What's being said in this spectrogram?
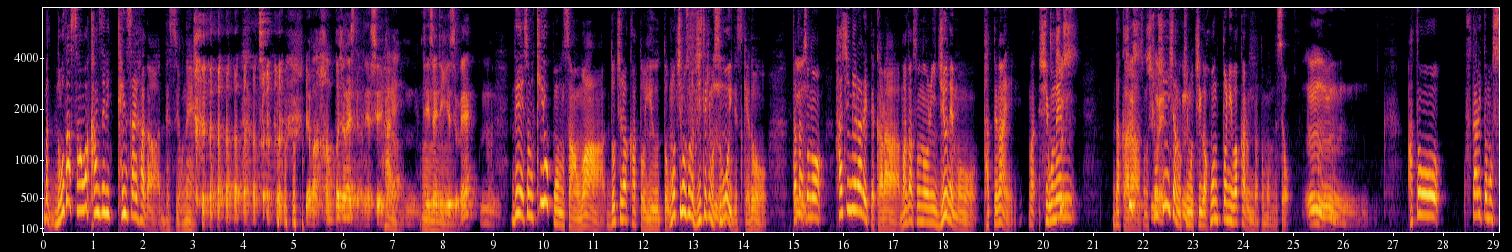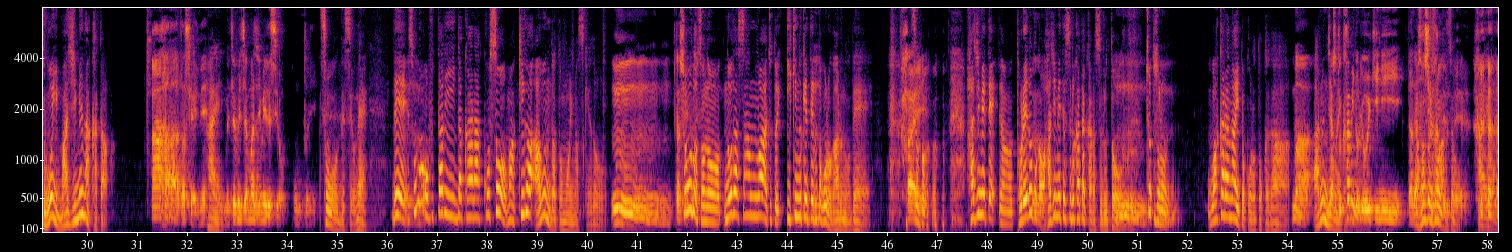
まあ、野田さんは完全に天才肌ですよね。いや、まあ、半端じゃないですからね、成果が。はいうん、天才的ですよね。うん、で、そのキヨポンさんは、どちらかというと、もちろんその実績もすごいですけど、ただその、始められてから、まだその10年も経ってない、まあ、4、5年だから、その初心者の気持ちが本当にわかるんだと思うんですよ。うんうんうん。あと、二人ともすごい真面目な方。ああ、確かにね。はい。めちゃめちゃ真面目ですよ。本当に。そうですよね。で、うん、そのお二人だからこそ、まあ気が合うんだと思いますけど。うんうんうんうん。ちょうどその、野田さんはちょっと生き抜けてるところがあるので、うん、はい。初めて、トレードとかを初めてする方からすると、うん、ちょっとその、わからないところとかが、まあ、あるんじゃないか、ちょっと神の領域に、あの、本当にそうなんですよ。はいはいはい。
